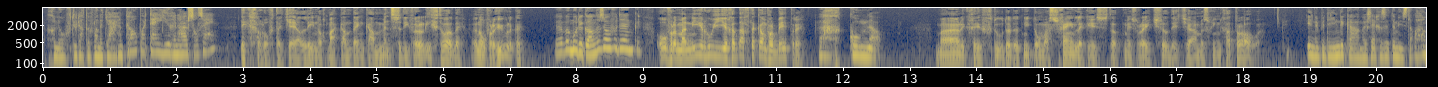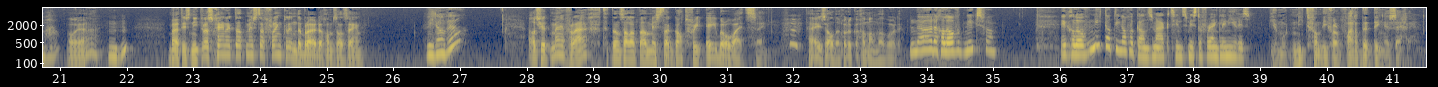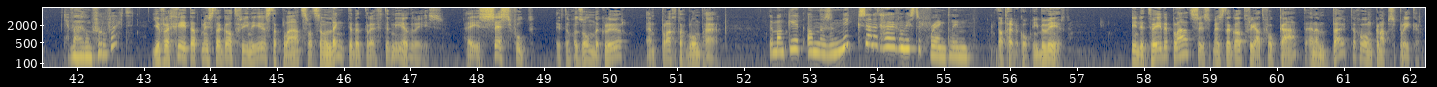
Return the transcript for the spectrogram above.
Gelooft u dat er van het jaar een trouwpartij hier in huis zal zijn? Ik geloof dat jij alleen nog maar kan denken aan mensen die verliefd worden. En over huwelijken. Ja, waar moet ik anders over denken? Over een manier hoe je je gedachten kan verbeteren. Ach, kom nou. Maar ik geef toe dat het niet onwaarschijnlijk is dat Miss Rachel dit jaar misschien gaat trouwen. In de bediendenkamer zeggen ze tenminste allemaal. Oh ja? Maar het is niet waarschijnlijk dat Mr. Franklin de bruidegom zal zijn. Wie dan wel? Als je het mij vraagt, dan zal het wel Mr. Godfrey Ablewhite zijn. Hij zal de gelukkige man wel worden. Nou, daar geloof ik niks van. Ik geloof niet dat hij nog een kans maakt sinds Mr. Franklin hier is. Je moet niet van die verwarde dingen zeggen. Ja, waarom verward? Je vergeet dat Mr. Godfrey in de eerste plaats, wat zijn lengte betreft, de meerdere is. Hij is zes voet, heeft een gezonde kleur en prachtig blond haar. Er mankeert anders niks aan het haar van Mr. Franklin. Dat heb ik ook niet beweerd. In de tweede plaats is Mr. Godfrey advocaat en een buitengewoon knap spreker.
